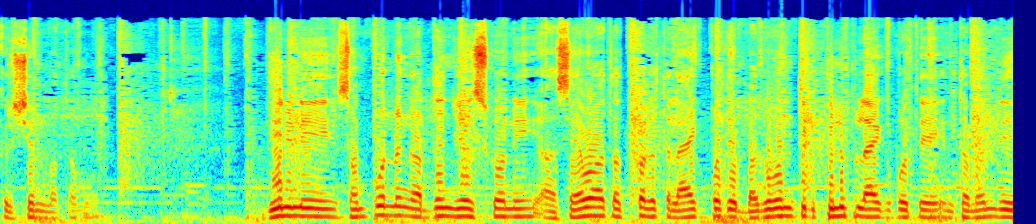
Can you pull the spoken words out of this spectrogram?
క్రిస్టియన్ మతము దీనిని సంపూర్ణంగా అర్థం చేసుకొని ఆ సేవా తత్పరత లేకపోతే భగవంతుడి పిలుపు లేకపోతే ఇంతమంది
